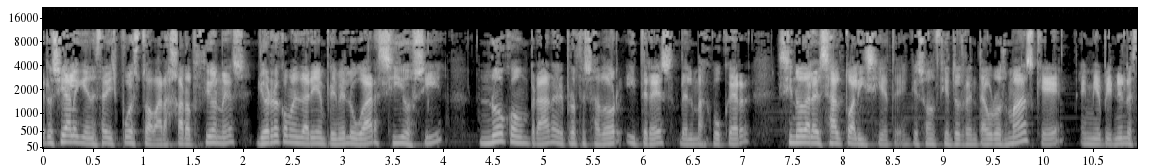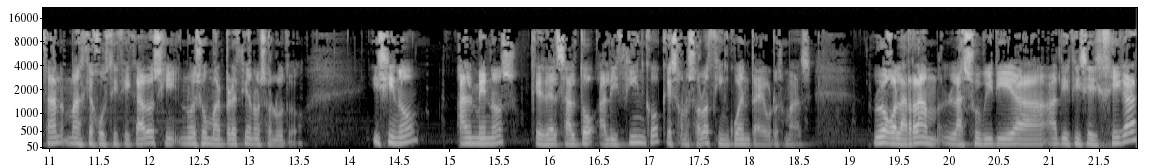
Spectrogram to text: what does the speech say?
Pero si alguien está dispuesto a barajar opciones, yo recomendaría en primer lugar, sí o sí, no comprar el procesador i3 del MacBook Air, sino dar el salto al i7, que son 130 euros más, que en mi opinión están más que justificados y no es un mal precio en absoluto. Y si no, al menos que dé el salto al i5, que son solo 50 euros más. Luego la RAM la subiría a 16 GB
